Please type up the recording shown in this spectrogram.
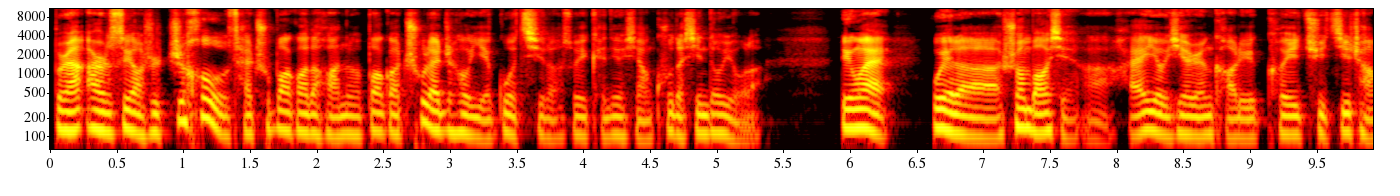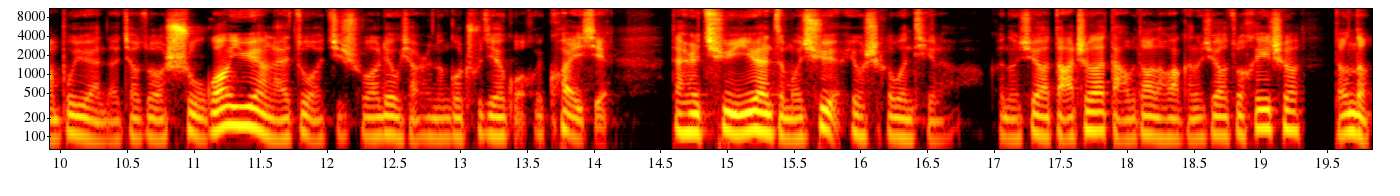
不然二十四小时之后才出报告的话，那么报告出来之后也过期了，所以肯定想哭的心都有了。另外。为了双保险啊，还有一些人考虑可以去机场不远的叫做曙光医院来做，据说六个小时能够出结果，会快一些。但是去医院怎么去又是个问题了，可能需要打车，打不到的话可能需要坐黑车等等，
